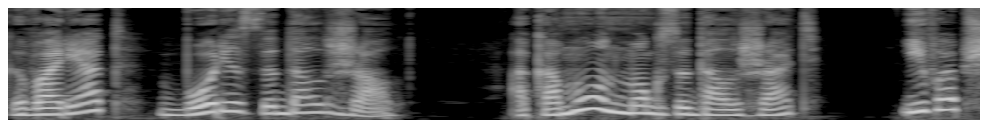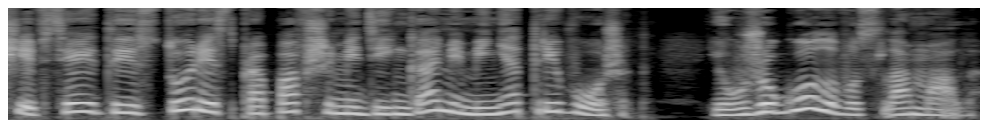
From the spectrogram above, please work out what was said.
Говорят, Борис задолжал. А кому он мог задолжать? И вообще вся эта история с пропавшими деньгами меня тревожит. Я уже голову сломала.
